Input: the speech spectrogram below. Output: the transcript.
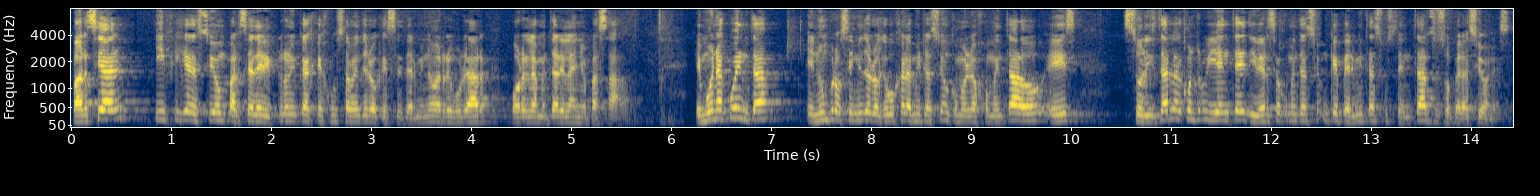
parcial y fijación parcial electrónica, que es justamente lo que se terminó de regular o reglamentar el año pasado. En buena cuenta, en un procedimiento lo que busca la Administración, como lo he comentado, es solicitarle al contribuyente diversa documentación que permita sustentar sus operaciones.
